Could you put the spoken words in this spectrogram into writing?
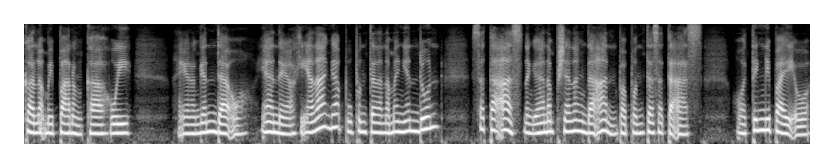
kala may parang kahoy. Ayan, ang ganda oh. Yan, ang aking alaga, pupunta na naman yan dun sa taas. Naghanap siya ng daan, papunta sa taas. O, tingni pa eh, o.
